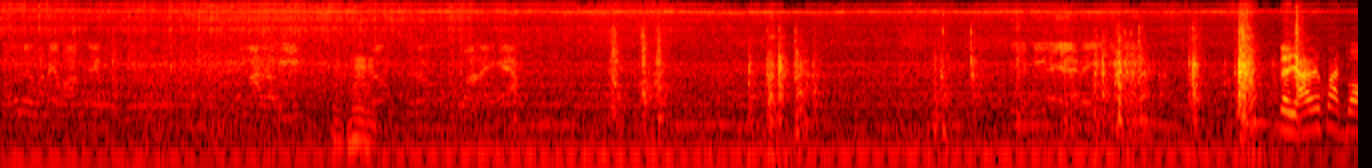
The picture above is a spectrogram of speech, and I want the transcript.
บอกเลยว่าในวางแอบขับรถทำงานเราเอง ไม่ต้องกลัวอะไรแอบคือนี่ก็ย้ายไปที่นี่เดี๋ยวย้ายไปกวาดบ่อ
